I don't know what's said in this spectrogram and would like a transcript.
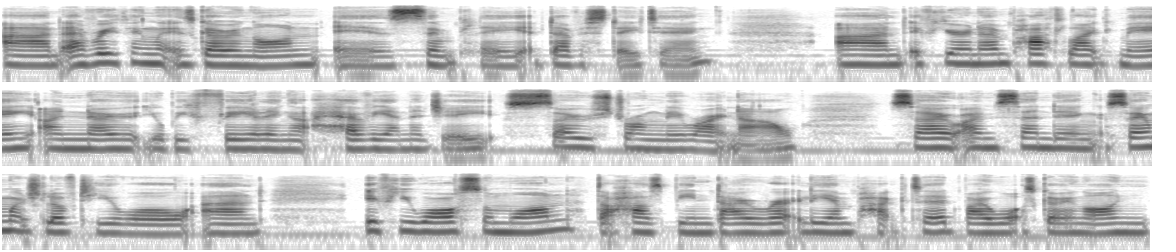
And everything that is going on is simply devastating. And if you're an empath like me, I know that you'll be feeling that heavy energy so strongly right now. So I'm sending so much love to you all. And if you are someone that has been directly impacted by what's going on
